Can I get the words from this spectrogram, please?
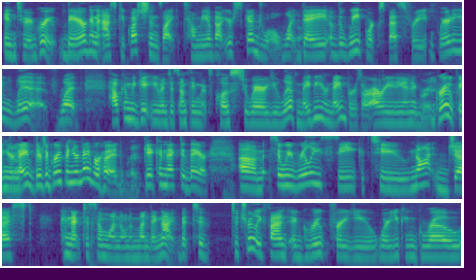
into a group. They're going to ask you questions like, "Tell me about your schedule. What day of the week works best for you? Where do you live? What how can we get you into something that's close to where you live? Maybe your neighbors are already in a Right. group in your Yeah. neighbor there's a group in your neighborhood. Right. Get connected there. Um, so we really seek to not just connect to someone on a Monday night, but to to truly find a group for you where you can grow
